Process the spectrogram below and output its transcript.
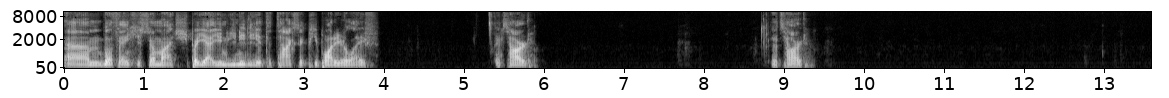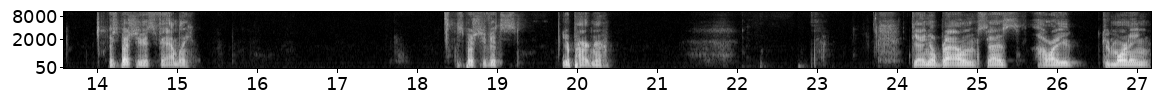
Um, well, thank you so much. But yeah, you, you need to get the toxic people out of your life. It's hard. It's hard. Especially if it's family. Especially if it's your partner. Daniel Brown says, How are you? Good morning.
